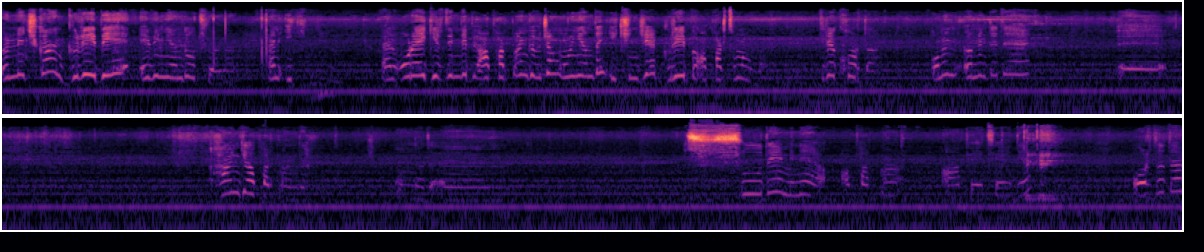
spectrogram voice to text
önüne çıkan gri bir evin yanında oturuyorlar. Yani, ilk, yani oraya girdiğinde bir apartman göreceğim. Onun yanında ikinci gri bir apartman var. Direkt orada. Onun önünde de Ee, hangi apartmanda? Onun adı ee, Sude mi ne apartman APT'ydi. Orada da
